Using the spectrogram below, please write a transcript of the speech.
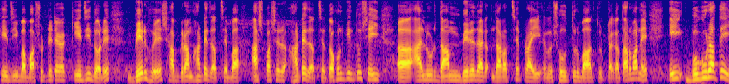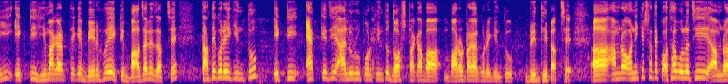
কেজি বা বাষট্টি টাকা কেজি দরে বের হয়ে সাবগ্রাম হাটে যাচ্ছে বা আশপাশের হাটে যাচ্ছে, তখন কিন্তু সেই আলুর দাম বেড়ে দাঁড়- দাঁড়াচ্ছে প্রায় সত্তর, বাহাত্তর টাকা। তার মানে এই বগুড়াতেই একটি হিমাগার থেকে বের হয়ে একটি বাজারে যাচ্ছে, তাতে করেই কিন্তু একটি এক কেজি আলুর উপর কিন্তু দশ টাকা বা বারো টাকা করে কিন্তু বৃদ্ধি পাচ্ছে। আমরা অনেকের সাথে কথা বলেছি, আমরা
